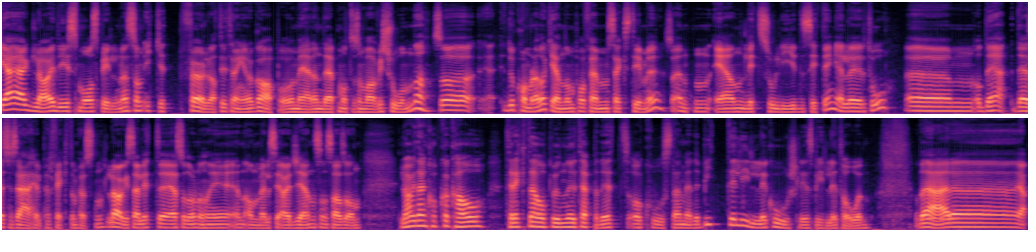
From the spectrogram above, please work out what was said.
jeg er glad i de små spillene som ikke føler at de trenger å gape over mer enn det på en måte som var visjonen. da. Så eh, du kommer deg nok gjennom på fem-seks timer. Så enten én litt solid sitting eller to. Um, og det, det syns jeg er helt perfekt om høsten. Lage seg litt Jeg så det var noen i en anmeldelse i IGN som sa sånn Lag deg en kopp kakao, trekk deg opp under teppet ditt og kos deg med det bitte lille, koselige spillet Toem. Og det er uh, Ja.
